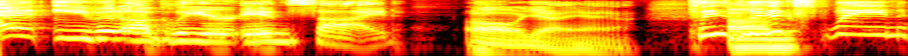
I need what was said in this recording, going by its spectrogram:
and even uglier inside. Oh yeah, yeah, yeah. Please, please um, explain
